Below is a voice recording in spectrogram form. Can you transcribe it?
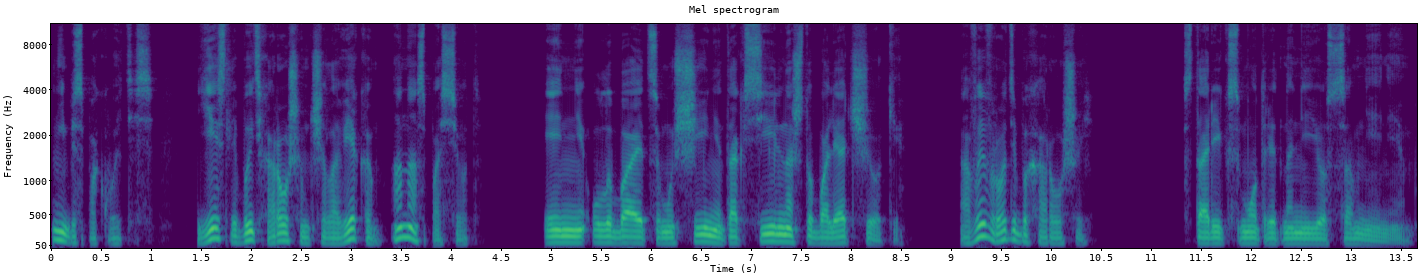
Не беспокойтесь. Если быть хорошим человеком, она спасет. Энни улыбается мужчине так сильно, что болят щеки. А вы вроде бы хороший. Старик смотрит на нее с сомнением.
